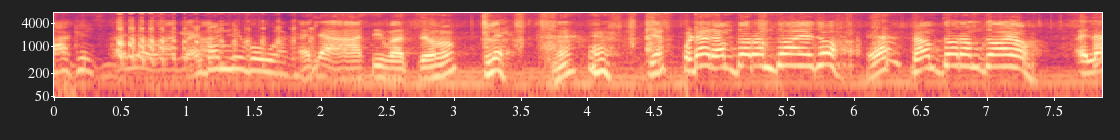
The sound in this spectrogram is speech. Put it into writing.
વાગે. ભાઈબંધની બહુ એટલે વાત છે હો. લે. હે? બધા રમતો રમતો આવ્યો જો. હે? રમતો રમતો આવ્યો એટલે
